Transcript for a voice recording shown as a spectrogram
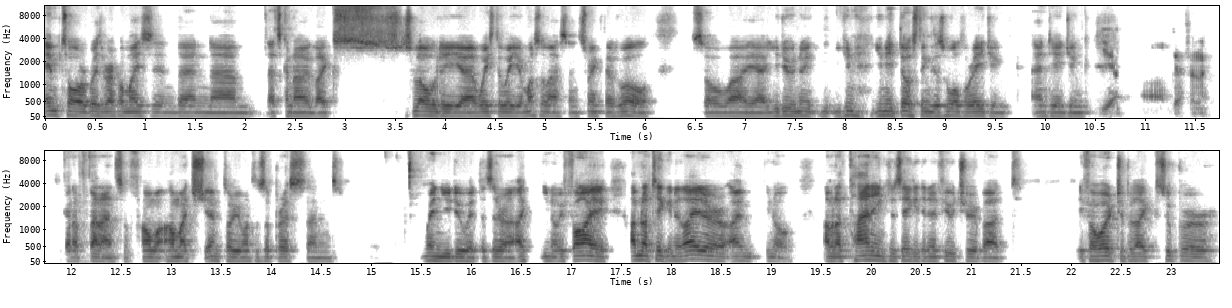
mTOR with rapamycin, then um, that's gonna like slowly uh, waste away your muscle mass and strength as well. So uh, yeah, you do need you, you need those things as well for aging, anti-aging. Yeah, definitely. Kind of balance of how, how much mTOR you want to suppress and when you do it, etc. I you know if I I'm not taking it either. I'm you know I'm not planning to take it in the future, but if I were to be like super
